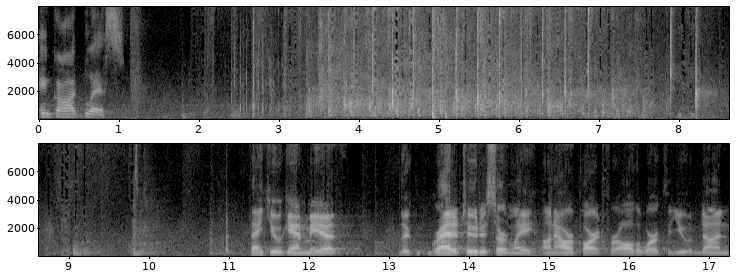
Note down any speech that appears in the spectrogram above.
and God bless. Thank you again, Mia. The gratitude is certainly on our part for all the work that you have done,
